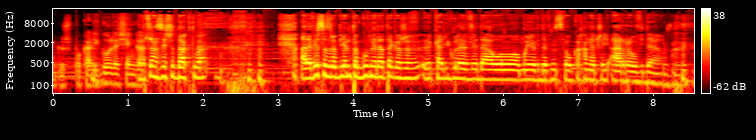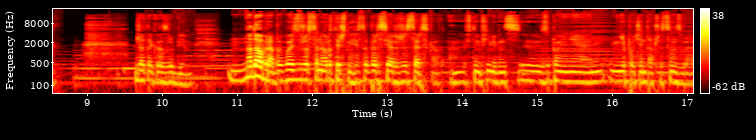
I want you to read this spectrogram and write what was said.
Jak już po Kaligule sięgasz. Wracając jeszcze do aktualnego. Ale wiesz co, zrobiłem to głównie dlatego, że Caligulę wydało moje wydawnictwo ukochane, czyli Arrow Video. Dlatego zrobiłem. No dobra, bo jest dużo scen erotycznych, jest to wersja reżyserska w tym filmie, więc y, zupełnie nie, nie pocięta przez cenzurę.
